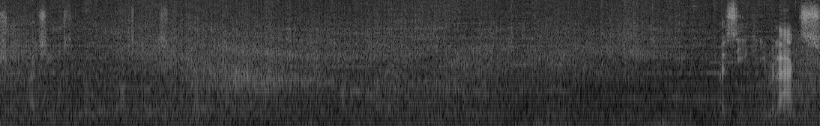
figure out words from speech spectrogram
Sure, actually wants to go to the hotspots. I see. Can you relax?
